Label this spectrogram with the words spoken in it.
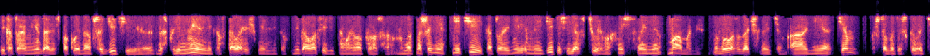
и которые мне не дали спокойно обсудить, и господин Мельников, товарищ Мельников, не дал ответить на мои вопросы в отношении детей, которые невинные дети сидят в тюрьмах вместе со своими мамами. Но было озадачено этим, а не тем, чтобы, так сказать,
